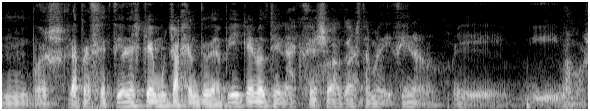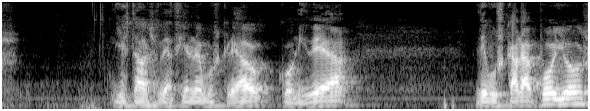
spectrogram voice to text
mm, pues la percepción es que hay mucha gente de a pie que no tiene acceso a toda esta medicina. ¿no? Y, y, vamos, y esta asociación la hemos creado con idea de buscar apoyos,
